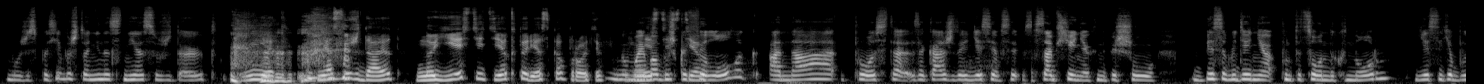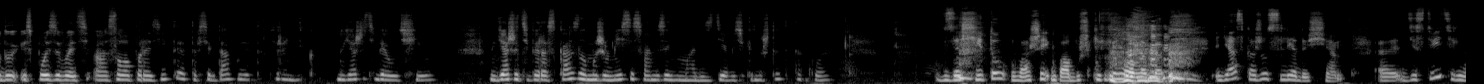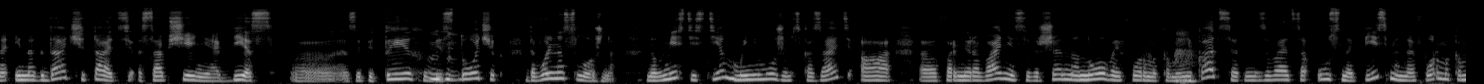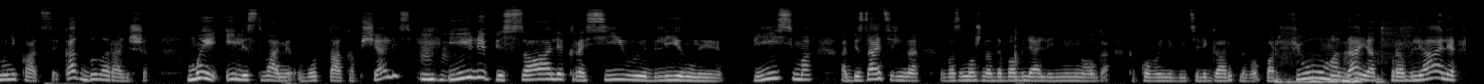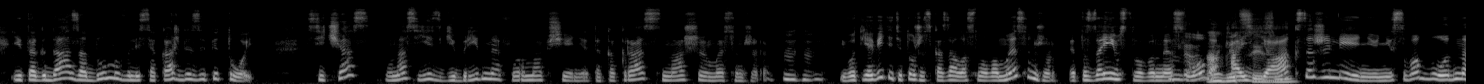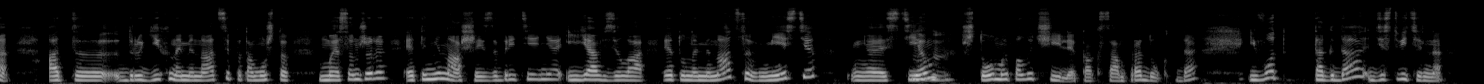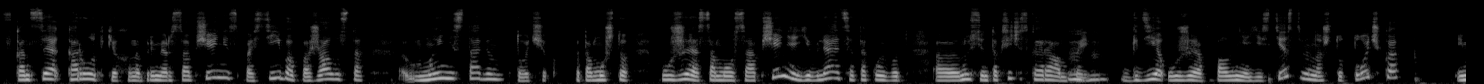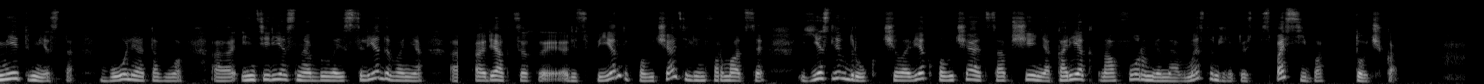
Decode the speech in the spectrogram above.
Боже, спасибо, что они нас не осуждают. Нет, не осуждают, но есть и те, кто резко против. Ну, моя бабушка филолог, она просто за каждое, если я в сообщениях напишу без соблюдения пунктуационных норм, если я буду использовать а, слова паразиты, это всегда будет Вероника. Ну я же тебя учила. Ну я же тебе рассказывала, мы же вместе с вами занимались, девочки. Ну что это такое? В защиту вашей бабушки-филолога. Я скажу следующее. Э, действительно, иногда читать сообщения без э, запятых, без mm-hmm. точек довольно сложно. Но вместе с тем мы не можем сказать о э, формировании совершенно новой формы коммуникации. Это называется устно-письменная форма коммуникации. Как было раньше? Мы или с вами вот так общались, mm-hmm. или писали красивые длинные письма, обязательно, возможно, добавляли немного какого-нибудь элегантного парфюма, да, и отправляли, и тогда задумывались о каждой запятой. Сейчас у нас есть гибридная форма общения. Это как раз наши мессенджеры. Угу. И вот я, видите, тоже сказала слово мессенджер. Это заимствованное да. слово. Англицизм. А я, к сожалению, не свободна от э, других номинаций, потому что мессенджеры это не наше изобретение. И я взяла эту номинацию вместе э, с тем, угу. что мы получили как сам продукт. Да? И вот тогда действительно в конце коротких, например, сообщений «спасибо», «пожалуйста» мы не ставим точек, потому что уже само сообщение является такой вот э, ну, синтаксической рамкой, угу. где уже вполне естественно, что точка имеет место. Более того, э, интересное было исследование э, о реакциях реципиентов, получателей информации. Если вдруг человек получает сообщение, корректно оформленное в мессенджере, то есть «спасибо», точка,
